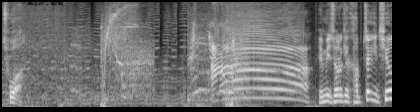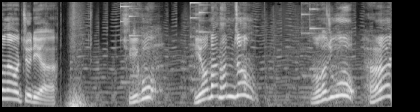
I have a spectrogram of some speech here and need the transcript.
좋아. 아! 뱀이 저렇게 갑자기 튀어나올 줄이야. 죽이고 위험한 함정. 넘어가지고 아,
